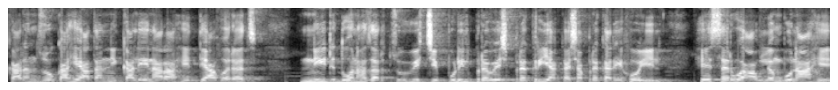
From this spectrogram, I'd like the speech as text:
कारण जो काही आता निकाल येणार आहे त्यावरच नीट दोन हजार चोवीसची पुढील प्रवेश प्रक्रिया कशा प्रकारे होईल हे सर्व अवलंबून आहे.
